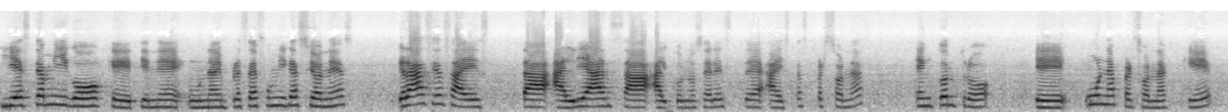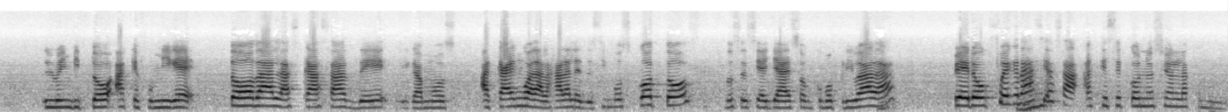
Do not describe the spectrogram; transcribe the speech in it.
Y este amigo que tiene una empresa de fumigaciones, gracias a esta alianza, al conocer este, a estas personas, encontró eh, una persona que lo invitó a que fumigue todas las casas de, digamos, acá en Guadalajara les decimos cotos, no sé si allá son como privadas, pero fue gracias a, a que se conoció en la comunidad.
